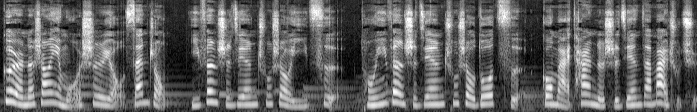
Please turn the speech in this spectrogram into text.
个人的商业模式有三种：一份时间出售一次，同一份时间出售多次，购买他人的时间再卖出去。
